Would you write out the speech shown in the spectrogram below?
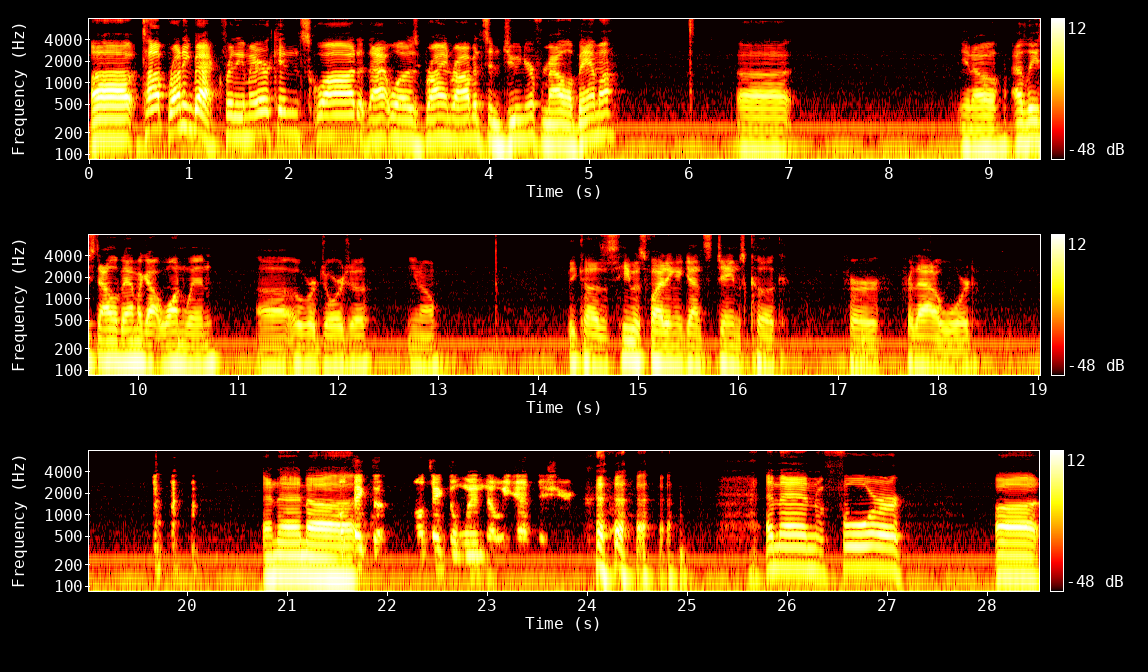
Uh, top running back for the American squad, that was Brian Robinson Jr. from Alabama. Uh, you know, at least Alabama got one win uh, over Georgia, you know, because he was fighting against James Cook for for that award. and then uh, I'll take the I'll take the win that we had this year. and then for, uh,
